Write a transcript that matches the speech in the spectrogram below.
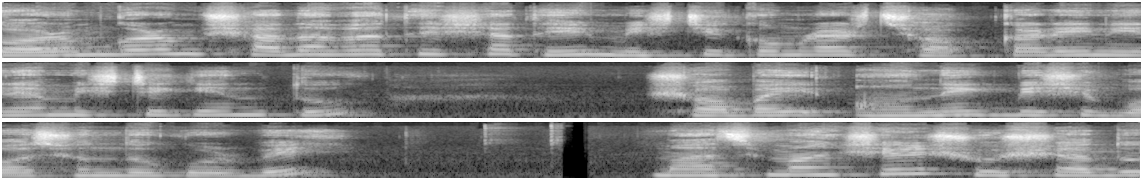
গরম গরম সাদা ভাতের সাথে মিষ্টি কুমড়ার ছক্কার এই নিরামিষটি কিন্তু সবাই অনেক বেশি পছন্দ করবে। মাছ মাংসের সুস্বাদু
